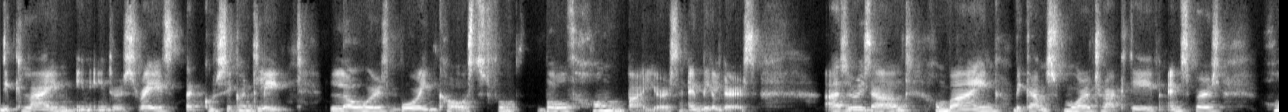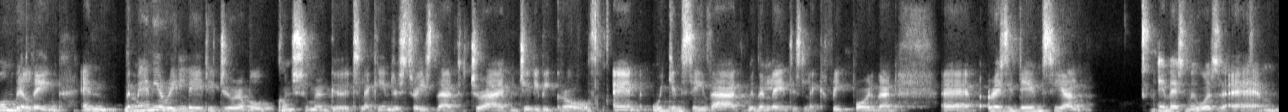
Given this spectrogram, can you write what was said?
decline in interest rates that consequently lowers borrowing costs for both home buyers and builders. As a result, home buying becomes more attractive and spurs home building and the many related durable consumer goods like industries that drive GDP growth. And we can see that with the latest like report that uh, residential investment was um,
